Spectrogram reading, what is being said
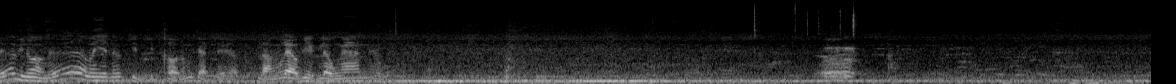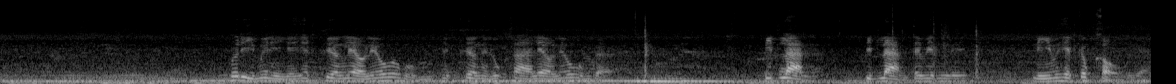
เด้อพี่น้องเด้อมาเห็นน้ำกินกินข้าวน้ำกันเด้อครับหลังแล้วเรียกแล้วงานนะครับผมพอดีมื้อนี้ก็เฮ็ดเครื่องแล้วเร็วครับผมเฮ็ดเครื่องให้ลูกค้าแล้วเร็วผมก็ปิดร้าน ปิดร้านแต่เว้นเลยหนีมาเฮ็ดกับเขาเนี่ย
